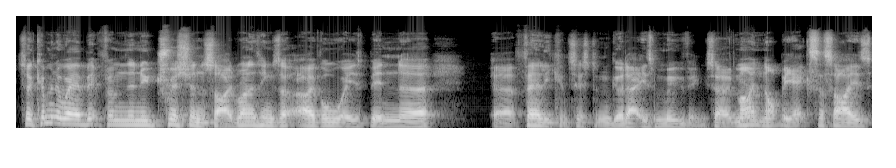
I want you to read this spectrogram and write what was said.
So coming away a bit from the nutrition side, one of the things that I've always been uh, uh, fairly consistent and good at is moving. So it might not be exercise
